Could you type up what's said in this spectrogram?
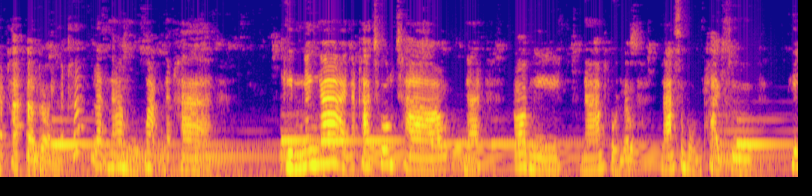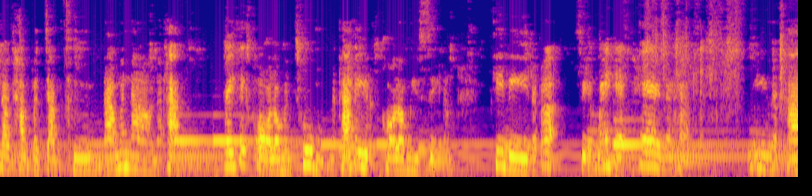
นะคะอร่อยนะคะราดหน้าหมูหมักนะคะ กินง่ายๆนะคะ ช่วงเช้านะก็มีน้ำผลแล้วน้ำสมุนไพรคือที่เราทำประจำคือน้ำมะนาวนะคะให้ให้คอเรามันชุ่มนะคะ ให้คอเรามีเสียงที่ดีแล้วก็เสียงไม่แหบแห้งนะคะ นี่นะคะ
